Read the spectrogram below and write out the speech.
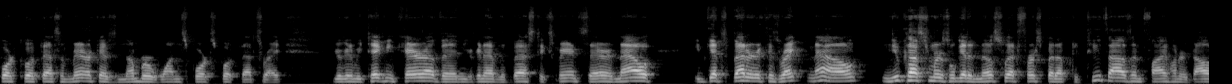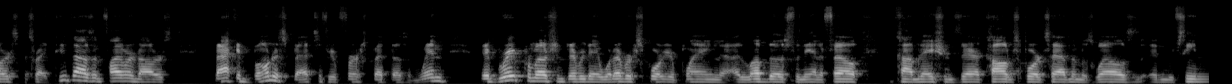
Sportsbook. That's America's number one sportsbook. That's right. You're going to be taken care of and you're going to have the best experience there. And now it gets better because right now, new customers will get a no sweat first bet up to $2,500. That's right, $2,500 back in bonus bets if your first bet doesn't win. They have great promotions every day, whatever sport you're playing. I love those for the NFL combinations there. College sports have them as well as, and we've seen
